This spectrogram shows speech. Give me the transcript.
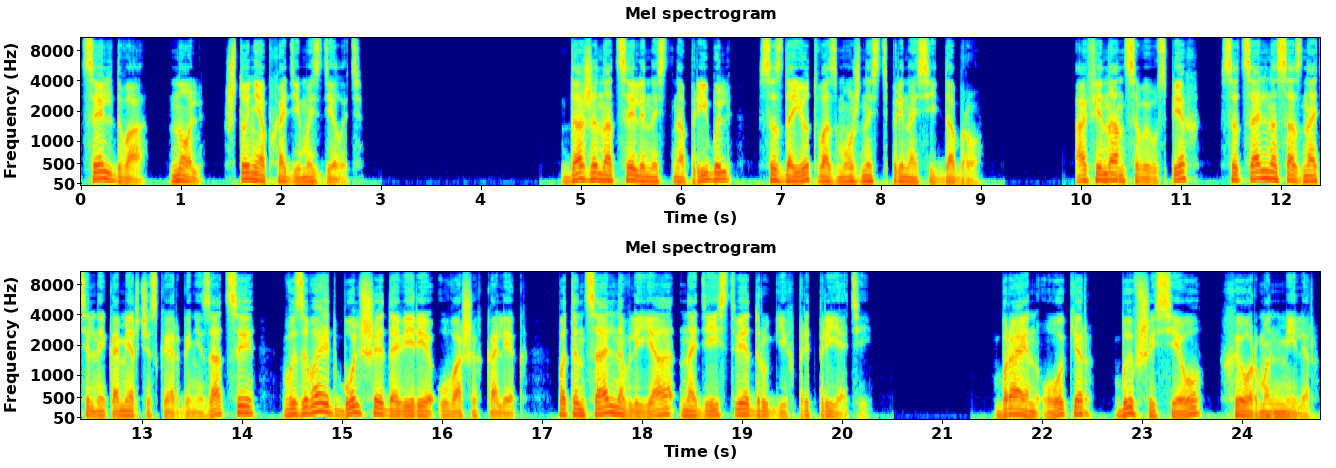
Цель 2.0. Что необходимо сделать? Даже нацеленность на прибыль создает возможность приносить добро. А финансовый успех социально сознательной коммерческой организации вызывает большее доверие у ваших коллег, потенциально влияя на действия других предприятий. Брайан Уокер, бывший SEO Хеорман Миллер.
